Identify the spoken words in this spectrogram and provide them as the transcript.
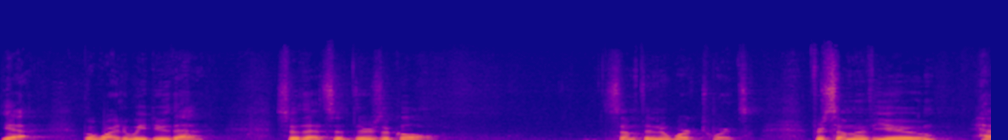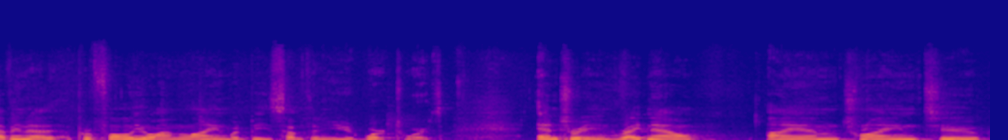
Yeah. But why do we do that? So that's a, there's a goal, something to work towards. For some of you, having a, a portfolio online would be something you'd work towards. Entering, right now, I am trying to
